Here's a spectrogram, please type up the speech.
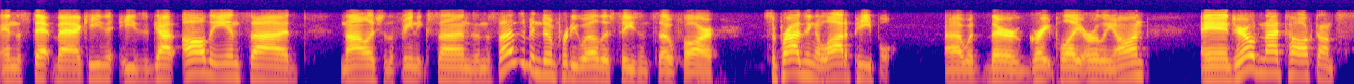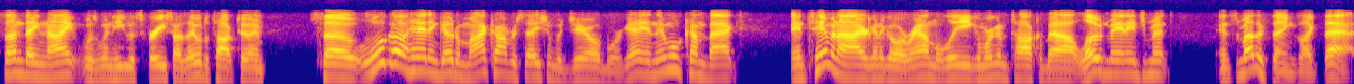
and the Step Back. He he's got all the inside knowledge of the Phoenix Suns, and the Suns have been doing pretty well this season so far, surprising a lot of people uh, with their great play early on. And Gerald and I talked on Sunday night was when he was free, so I was able to talk to him. So we'll go ahead and go to my conversation with Gerald Bourguet, and then we'll come back. And Tim and I are going to go around the league, and we're going to talk about load management and some other things like that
